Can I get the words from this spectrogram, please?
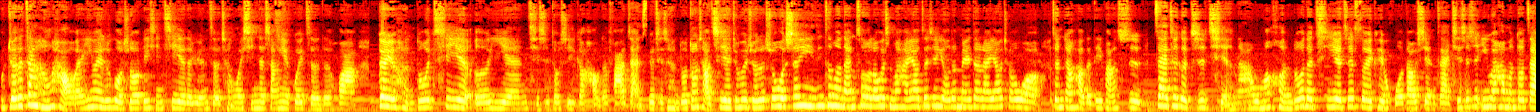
我觉得这样很好哎，因为如果说 B 型企业的原则成为新的商业规则的话，对于很多企业而言，其实都是一个好的发展。尤其是很多中小企业就会觉得说，我生意已经这么难做了，为什么还要这些有的没的来要求我？真正好的地方是在这个之前啊，我们很多的企业之所以可以活到现在，其实是因为他们都在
